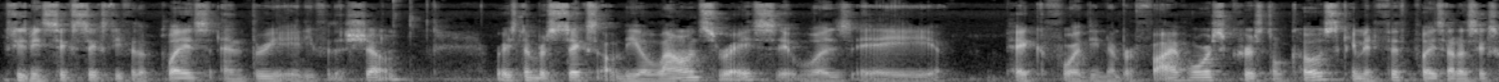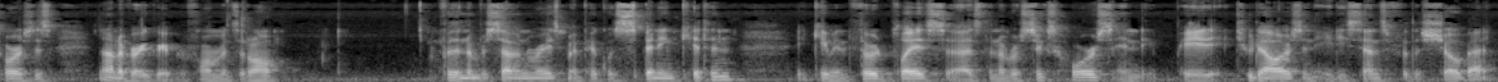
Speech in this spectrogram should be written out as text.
excuse me, 660 for the place and 380 for the show. Race number six of the allowance race, it was a pick for the number five horse, Crystal Coast, came in fifth place out of six horses. Not a very great performance at all. For the number seven race, my pick was Spinning Kitten. It came in third place as the number six horse and paid $2.80 for the show bet.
